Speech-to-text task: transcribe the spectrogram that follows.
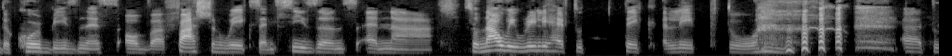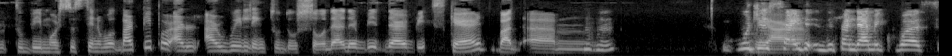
the core business of uh, fashion weeks and seasons. And uh, so now we really have to take a leap to uh, to to be more sustainable. But people are are willing to do so. They're they're a bit they're a bit scared, but. Um, mm-hmm. Would you are, say the pandemic was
